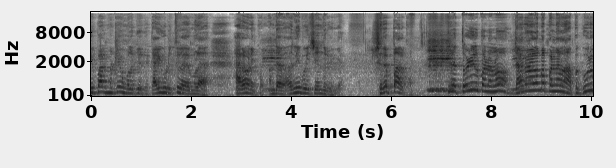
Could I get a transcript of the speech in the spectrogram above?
டிபார்ட்மெண்ட்டே உங்களுக்கு கை கொடுத்து உங்களை அரவணைக்கும். அந்த அதுலேயே போய் சேர்ந்துருவீங்க. சிறப்பாக இருக்கும். இல்லை தொழில் பண்ணணும். தாராளமாக பண்ணலாம். அப்போ குரு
